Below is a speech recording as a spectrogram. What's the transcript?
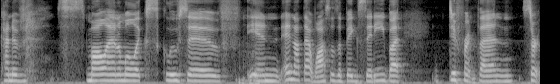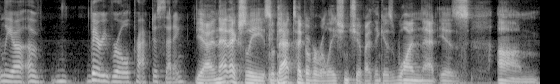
kind of small animal exclusive in and not that Wausau's a big city, but different than certainly a, a very rural practice setting. Yeah, and that actually, so that type of a relationship, I think, is one that is um,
